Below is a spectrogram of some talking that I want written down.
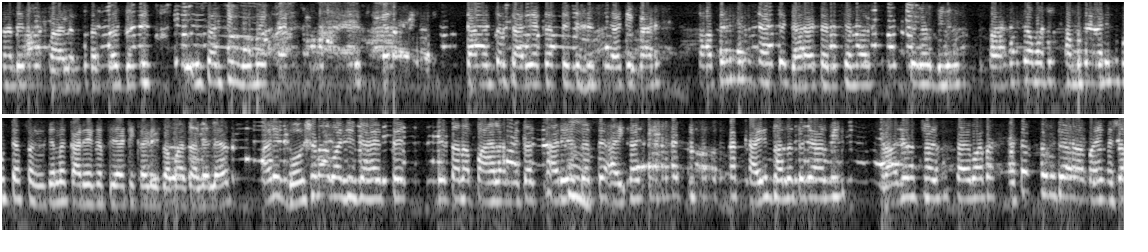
पाहायला मिळतात जसजशी पोलिसांची मुवमेंट त्यानंतर कार्यकर्ते जे आहेत या ठिकाणी समाजामध्ये थांबले आणि मोठ्या संख्येनं कार्यकर्ते या ठिकाणी जमा झालेले आहेत. आणि घोषणाबाजी जे आहेत ते देताना पाहायला मिळतात. कार्यकर्ते ऐकायचे काही झालं तरी आम्ही राजन साहेब साहेबांना अटक करू देणार नाही अशा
